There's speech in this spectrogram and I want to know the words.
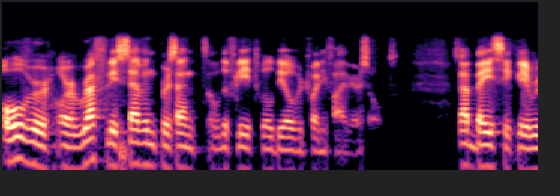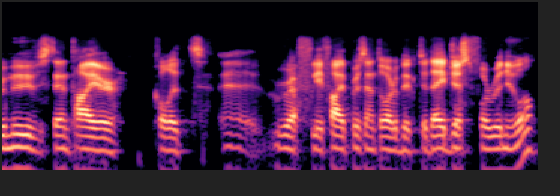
Over or roughly seven percent of the fleet will be over 25 years old. So that basically removes the entire, call it uh, roughly five percent order book today just for renewal.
